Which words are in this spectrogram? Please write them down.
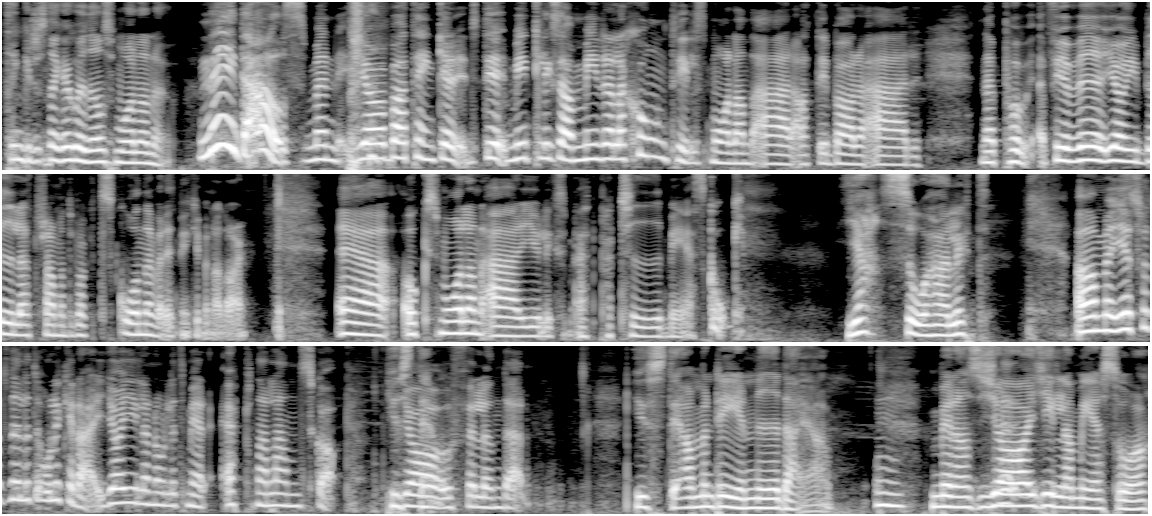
Tänker du snacka skit om Småland nu? Nej, inte alls. Men jag bara tänker, det, mitt, liksom, min relation till Småland är att det bara är... När på, för jag, jag har ju bilat fram och tillbaka till Skåne väldigt mycket mina dagar. Eh, och Småland är ju liksom ett parti med skog. Ja, så härligt. Ja, men jag tror att vi är lite olika där. Jag gillar nog lite mer öppna landskap. Just jag det. och Uffe Lundell. Just det, ja men det är ni där ja. Mm. Medan jag gillar mer så,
